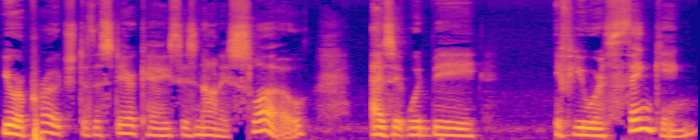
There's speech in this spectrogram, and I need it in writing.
your approach to the staircase is not as slow as it would be if you were thinking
